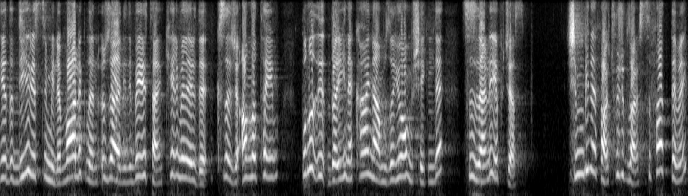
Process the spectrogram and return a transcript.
ya da diğer isim varlıkların özelliğini belirten kelimeleri de kısaca anlatayım. Bunu da yine kaynağımızda yoğun bir şekilde sizlerle yapacağız. Şimdi bir defa çocuklar sıfat demek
